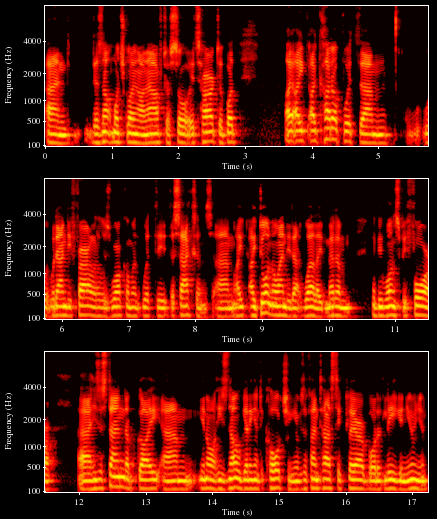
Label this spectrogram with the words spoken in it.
and there's not much going on after, so it's hard to. But I, I, I caught up with um, with Andy Farrell, who was working with, with the, the Saxons. Um, I, I don't know Andy that well. I'd met him maybe once before, uh, he's a stand-up guy. Um, you know, he's now getting into coaching. He was a fantastic player both at league and union,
